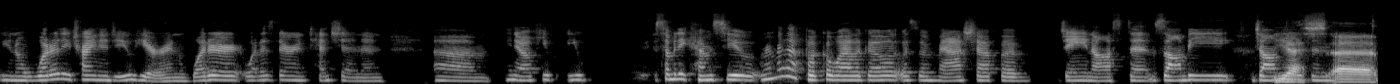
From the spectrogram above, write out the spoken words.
you know what are they trying to do here, and what are what is their intention? And um, you know if you you somebody comes to you, remember that book a while ago? It was a mashup of Jane Austen, zombie zombies. Yes, and, uh,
